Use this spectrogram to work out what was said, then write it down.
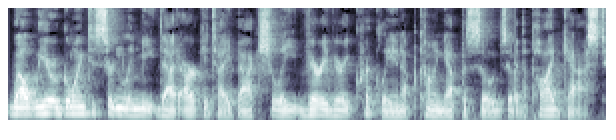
well, we are going to certainly meet that archetype actually very, very quickly in upcoming episodes of the podcast.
